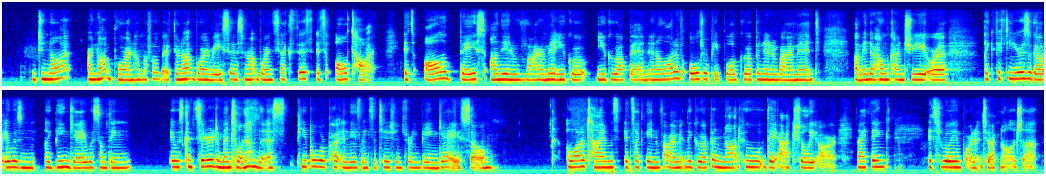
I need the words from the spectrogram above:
do not are not born homophobic. They're not born racist. They're not born sexist. It's all taught. It's all based on the environment you grew you grew up in. And a lot of older people grew up in an environment um, in their home country or like 50 years ago it was like being gay was something it was considered a mental illness. People were put in these institutions for being gay. So a lot of times it's like the environment they grew up in not who they actually are. And i think it's really important to acknowledge that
